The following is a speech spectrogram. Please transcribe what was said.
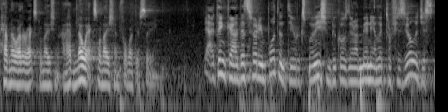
have no other explanation. I have no explanation for what they're seeing. Yeah, I think uh, that's very important, your explanation, because there are many electrophysiologists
